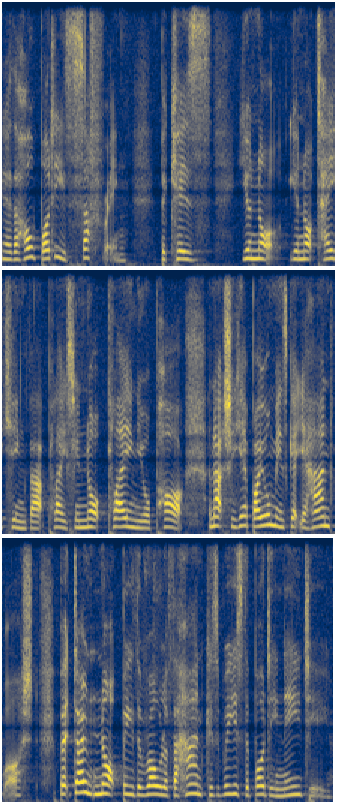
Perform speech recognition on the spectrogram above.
You know, the whole body is suffering because you're not you're not taking that place you're not playing your part and actually yeah by all means get your hand washed but don't not be the role of the hand because we as the body need you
